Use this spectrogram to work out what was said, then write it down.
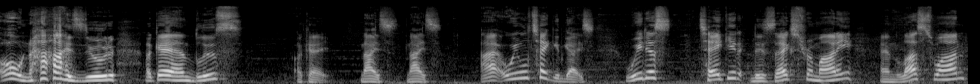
Oh, nice, dude. Okay, and blues. Okay, nice, nice. I, we will take it, guys. We just take it, this extra money. And last one.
